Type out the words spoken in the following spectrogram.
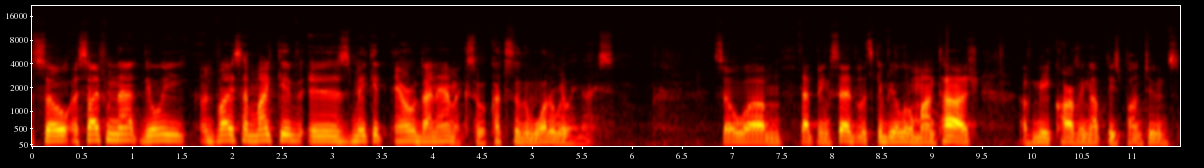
so aside from that, the only advice I might give is make it aerodynamic, so it cuts through the water really nice. So um, that being said, let's give you a little montage of me carving up these pontoons.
